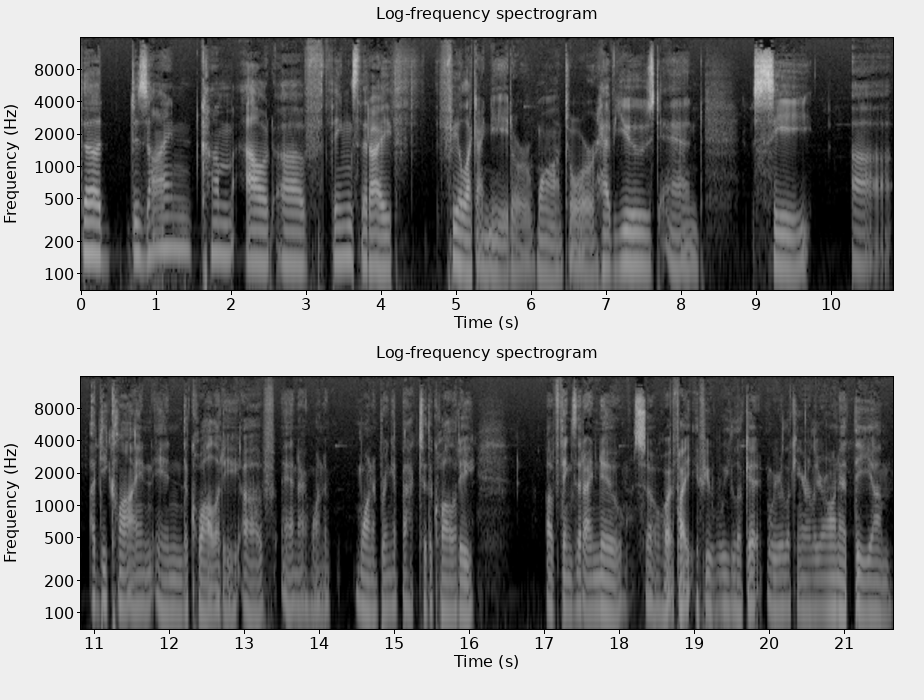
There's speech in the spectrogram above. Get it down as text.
the design come out of things that I th- feel like I need or want or have used and see uh, a decline in the quality of, and I want to want to bring it back to the quality of things that I knew. So if I if you we look at we were looking earlier on at the um,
